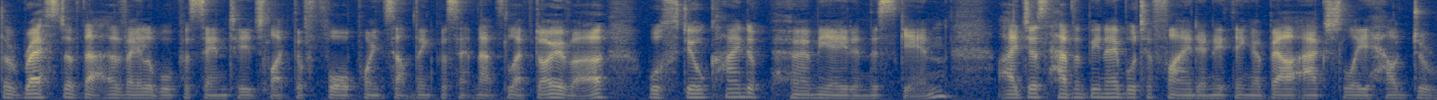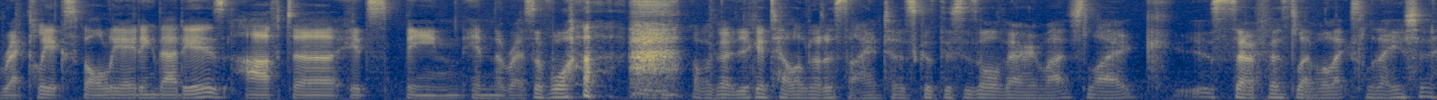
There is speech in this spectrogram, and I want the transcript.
the rest of that available percentage, like the 4 point something percent that's left over, will still kind of permeate in the skin. I just haven't been able to find anything about actually how directly exfoliating that is after it's been in the reservoir. oh my god, you can tell I'm not a scientist because this is all very much like surface level explanation.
